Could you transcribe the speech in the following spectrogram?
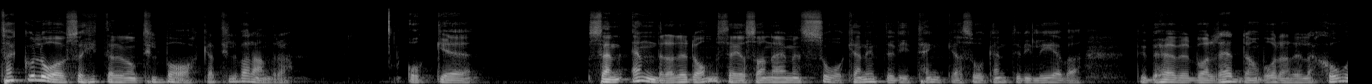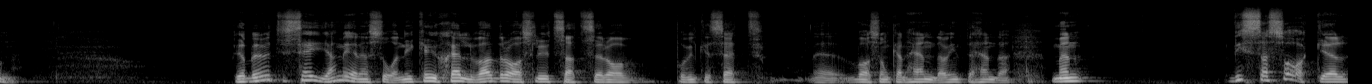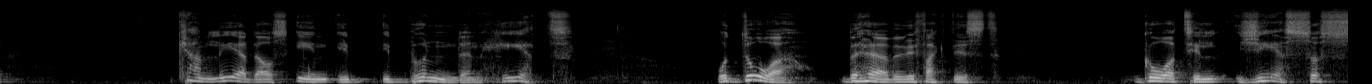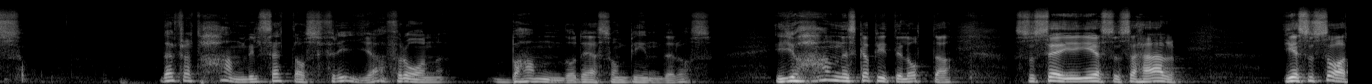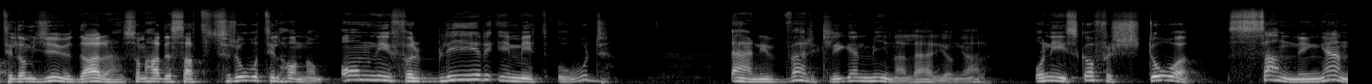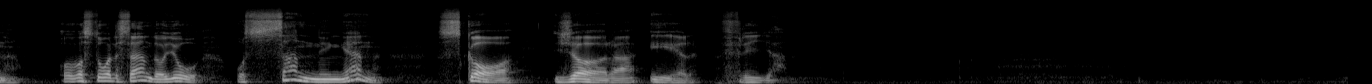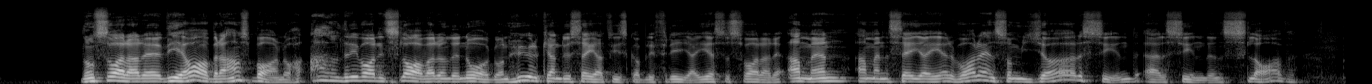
Tack och lov så hittade de tillbaka till varandra. Och eh, sen ändrade de sig och sa nej men så kan inte vi tänka, så kan inte vi leva. Vi behöver vara rädda om vår relation. Jag behöver inte säga mer än så. Ni kan ju själva dra slutsatser av på vilket sätt eh, vad som kan hända och inte hända. Men vissa saker kan leda oss in i, i bundenhet. Och då behöver vi faktiskt gå till Jesus. Därför att han vill sätta oss fria från band och det som binder oss. I Johannes kapitel 8 så säger Jesus så här. Jesus sa till de judar som hade satt tro till honom, om ni förblir i mitt ord är ni verkligen mina lärjungar. Och ni ska förstå sanningen. Och vad står det sen då? Jo, och sanningen ska göra er fria. De svarade, vi är Abrahams barn och har aldrig varit slavar under någon. Hur kan du säga att vi ska bli fria? Jesus svarade, amen, amen säger jag er, var och en som gör synd är syndens slav.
